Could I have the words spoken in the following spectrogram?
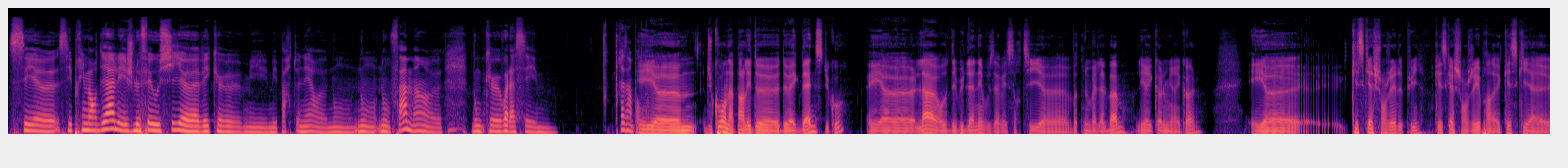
c'est primordial et je le fais aussi avec mes, partenaires non, non, non femmes. hein, donc voilà, c'est très important. Et euh, du coup, on a parlé de, de Egg Dance, du coup. Et euh, là, au début de l'année, vous avez sorti euh, votre nouvel album, Lyrical Miracle. Et euh, qu'est-ce qui a changé depuis? Qu'est-ce qui a changé Pr- Qu'est-ce qui a...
